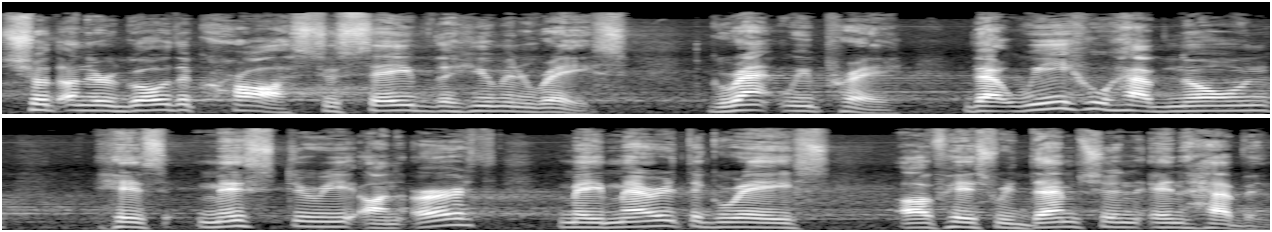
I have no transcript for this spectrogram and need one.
should undergo the cross to save the human race, grant, we pray, that we who have known his mystery on earth may merit the grace of his redemption in heaven.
